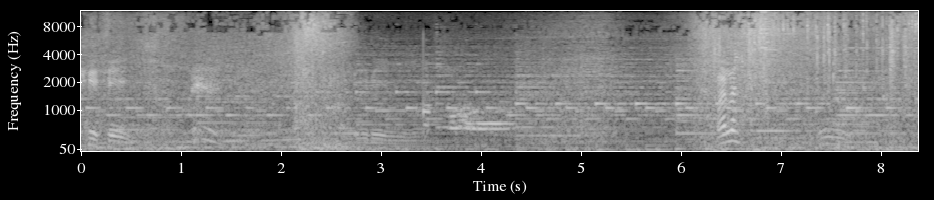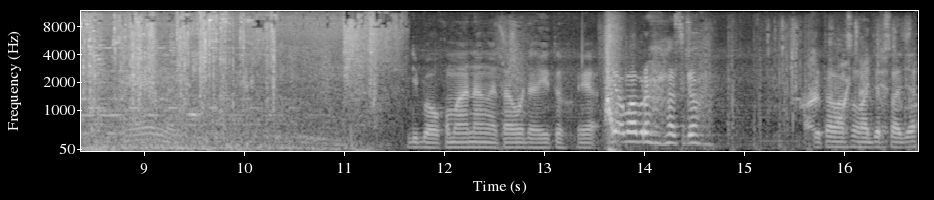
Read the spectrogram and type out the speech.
Hehehe Mana? Dibawa ke mana nggak tahu dah itu ya. Yuk ma bro, let's go. Kita langsung ajar saja.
